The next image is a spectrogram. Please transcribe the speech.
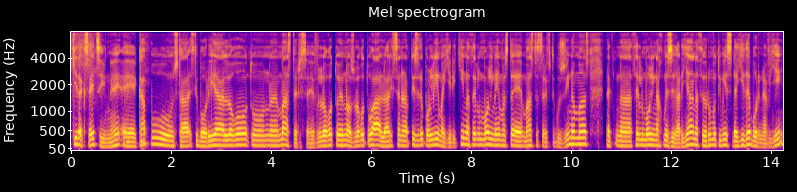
Κοίταξε, έτσι είναι. Ε, κάπου στα, στην πορεία λόγω των ε, Masterchef, λόγω του ενός, λόγω του άλλου, άρχισε να αναπτύσσεται πολύ η μαγειρική, να θέλουμε όλοι να είμαστε Masterchef στην κουζίνα μας, να, να θέλουμε όλοι να έχουμε ζυγαριά, να θεωρούμε ότι μια συνταγή δεν μπορεί να βγει.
